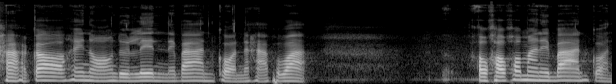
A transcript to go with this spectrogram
ค่ะก็ให้น้องเดินเล่นในบ้านก่อนนะคะ เพราะว่า เอาเขาเข้ามาในบ้านก่อน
